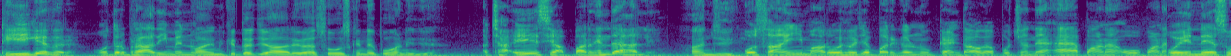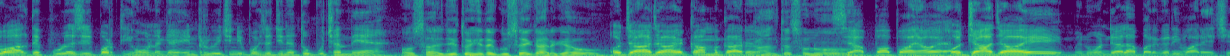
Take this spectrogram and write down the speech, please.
ਠੀਕ ਹੈ ਫਿਰ ਉਧਰ ਫੜਾ ਦੀ ਮੈਨੂੰ। ਭਾਈਨ ਕਿੱਧਰ ਜਾ ਰਹੇ ਹੋ? ਸੌਸ ਕਿੰਨੇ ਪਵਾਉਣੀ ਜੇ? ਅੱਛਾ ਇਹ ਸਿਆਪਾ ਰਹਿੰਦਾ ਹਾਲੇ? ਹਾਂਜੀ। ਉਹ ਸਾਈ ਮਾਰੋ ਇਹੋ ਜਿਹੇ 버ਗਰ ਨੂੰ ਘੰਟਾ ਹੋ ਗਿਆ ਪੁੱਛਣਦੇ ਆ ਇਹ ਪਾਣਾ ਉਹ ਪਾਣਾ। ਉਹ ਇੰਨੇ ਸਵਾਲ ਤੇ ਪੁਲਿਸ ਵਿੱਚ ਭਰਤੀ ਹੋਣ ਲੱਗਿਆ ਇੰਟਰਵਿਊ ਚ ਨਹੀਂ ਪੁੱਛਦੇ ਜਿੰਨੇ ਤੂੰ ਪੁੱਛਣਦੇ ਆ। ਉਹ ਸਰ ਜੀ ਤੁਸੀਂ ਤੇ ਗੁੱਸਾ ਹੀ ਕਰ ਗਿਆ ਉਹ ਉਹ ਜਾ ਜਾ ਇਹ ਕੰਮ ਕਰ। ਗੱਲ ਤੇ ਸੁਣੋ। ਸਿਆਪਾ ਪਾਇਆ ਹੋਇਆ। ਉਹ ਜਾ ਜਾ ਏ ਮੈਨੂੰ ਅੰਡੇ ਵਾਲਾ 버ਗਰ ਹੀ ਵਾਰੇ ਚ।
